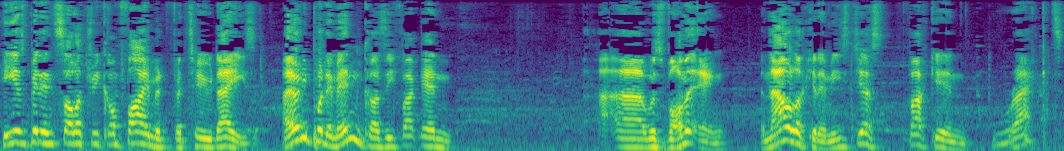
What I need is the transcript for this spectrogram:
He has been in solitary confinement for two days. I only put him in because he fucking uh, was vomiting. And now look at him, he's just fucking wrecked.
